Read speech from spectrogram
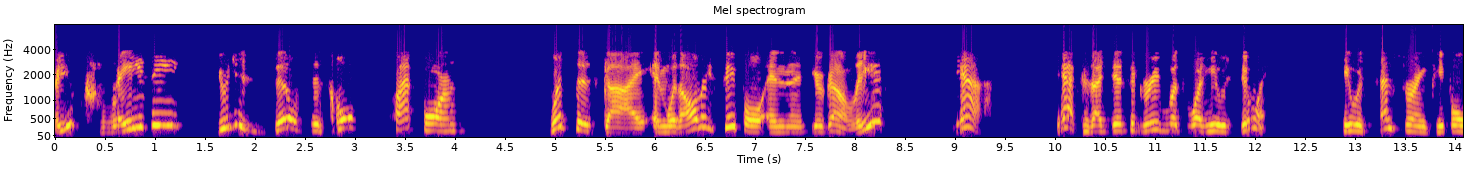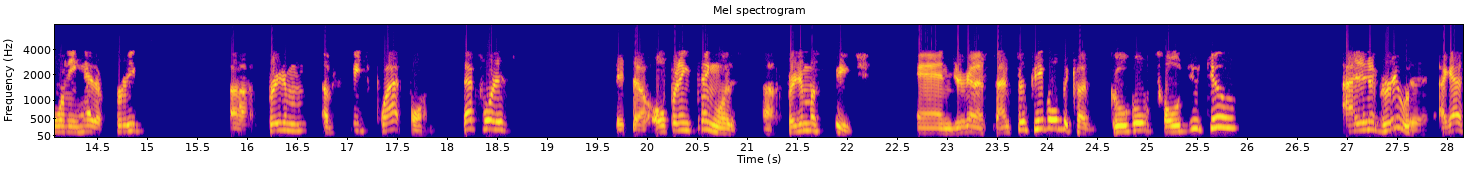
"Are you crazy? You just built this whole platform with this guy and with all these people, and you're going to leave? Yeah. Yeah, because I disagreed with what he was doing. He was censoring people when he had a free uh, freedom of speech platform. That's what his the opening thing was uh, freedom of speech. And you're going to censor people because Google told you to? I didn't agree with it. I got to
